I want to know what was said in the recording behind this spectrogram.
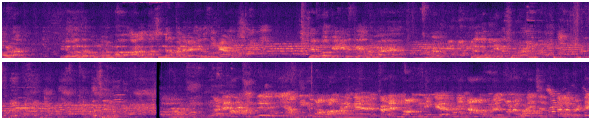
சொல்றாங்க. இது வந்து ரொம்ப ரொம்ப ஆழமா சிந்தனை பண்ண வேண்டியது உண்மையான விஷயம். சரி ஓகே இதுக்கு நம்ம இளங்கமதி என்ன சொல்றாங்க? கடன் வந்து ஏன் அதிகமா வாங்குறீங்க? கடன் வாங்குனீங்க அப்படின்னா ஒரு மன உளைச்சலுக்கு தள்ளப்பட்டு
